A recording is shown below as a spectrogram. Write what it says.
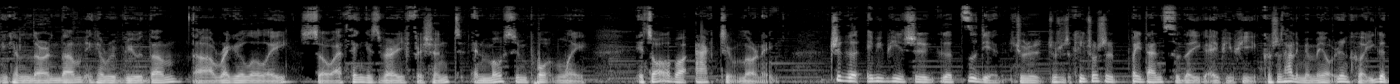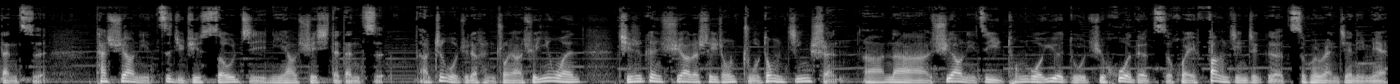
you can learn them, you can review them uh, regularly. So I think it's very efficient, and most importantly. It's all about active learning。这个 A P P 是一个字典，就是就是可以说是背单词的一个 A P P。可是它里面没有任何一个单词，它需要你自己去搜集你要学习的单词啊。这个我觉得很重要。学英文其实更需要的是一种主动精神啊。那需要你自己通过阅读去获得词汇，放进这个词汇软件里面，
